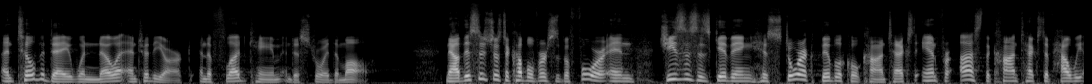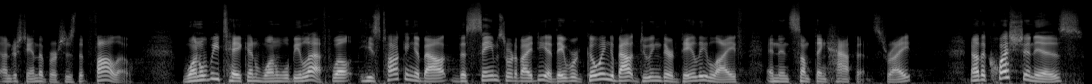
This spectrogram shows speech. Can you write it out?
until the day when Noah entered the ark and the flood came and destroyed them all. Now, this is just a couple verses before, and Jesus is giving historic biblical context and for us the context of how we understand the verses that follow. One will be taken, one will be left. Well, he's talking about the same sort of idea. They were going about doing their daily life, and then something happens, right? Now, the question is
